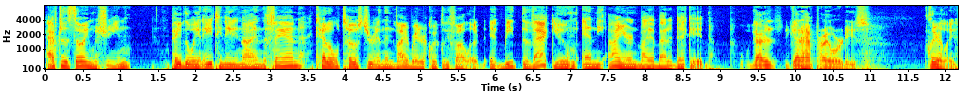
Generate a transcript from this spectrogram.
After the sewing machine paved the way in 1889, the fan, kettle, toaster, and then vibrator quickly followed. It beat the vacuum and the iron by about a decade. Got to got to have priorities. Clearly.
